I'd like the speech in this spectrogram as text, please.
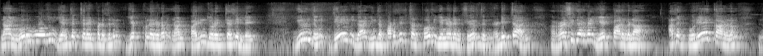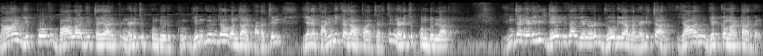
நான் ஒருபோதும் எந்த திரைப்படத்திலும் இயக்குனரிடம் நான் பரிந்துரைத்ததில்லை. இருந்தும் தேவிகா இந்த படத்தில் தற்போது என்னுடன் சேர்ந்து நடித்தால் ரசிகர்கள் ஏற்பார்களா? அதற்கு ஒரே காரணம் நான் இப்போது பாலாஜி தயாரிப்பில் நடித்துக் கொண்டிருக்கும் எங்கிருந்தோ வந்தால் படத்தில் எனக்கு அன்னி கதாபாத்திரத்தில் நடித்துக் கொண்டுள்ளார். இந்த நிலையில் தேவிகா என்னுடன் ஜோடியாக நடித்தால் யாரும் ஏற்க மாட்டார்கள்.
